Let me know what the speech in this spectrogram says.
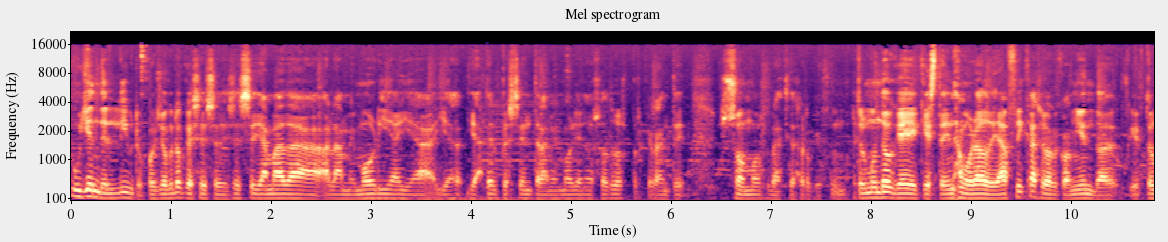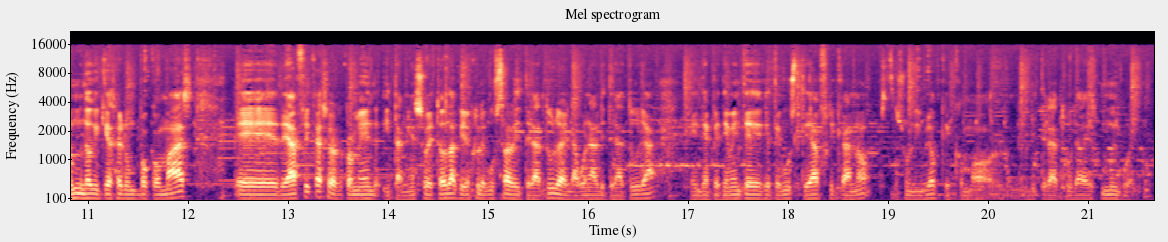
huyen del libro. Pues yo creo que es esa, es esa llamada a la memoria y a, y hacer presente la memoria de nosotros porque realmente somos gracias a lo que fuimos. Todo el mundo que, que esté enamorado de África se lo recomiendo. Todo el mundo que quiera saber un poco más eh, de África se lo recomiendo. Y también sobre todo a aquellos que les gusta la literatura y la buena literatura, independientemente de que te guste África, ¿no? Este es un libro que como literatura es muy bueno.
